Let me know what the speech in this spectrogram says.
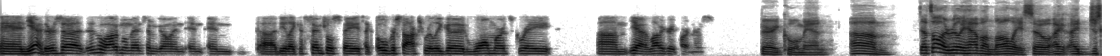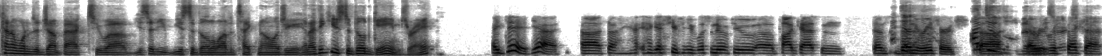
And yeah, there's a there's a lot of momentum going in in uh, the like essential space. Like Overstock's really good. Walmart's great. Um, yeah, a lot of great partners. Very cool, man. Um, that's all I really have on Lolli. So I, I just kind of wanted to jump back to uh, you said you used to build a lot of technology, and I think you used to build games, right? I did, yeah. Uh, so I guess you've, you've listened to a few uh, podcasts and done, done your research. I do a uh, little bit of research. I respect that.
